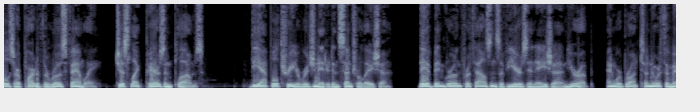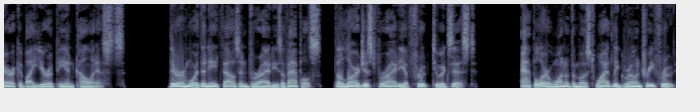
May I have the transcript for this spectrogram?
Apples are part of the rose family, just like pears and plums. The apple tree originated in Central Asia. They have been grown for thousands of years in Asia and Europe, and were brought to North America by European colonists. There are more than 8,000 varieties of apples, the largest variety of fruit to exist. Apple are one of the most widely grown tree fruit.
